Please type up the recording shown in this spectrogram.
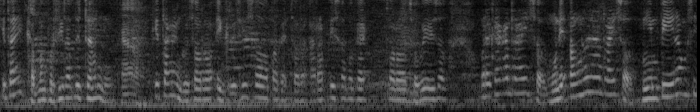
kita ini gampang bersilat lidahmu. Heeh. Kita nganggo cara Inggris iso, pakai cara Arab iso, pakai cara Hmm. Jawa iso. Mereka kan ra iso, muni angel kan ra iso. Ngimpi nah mesti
